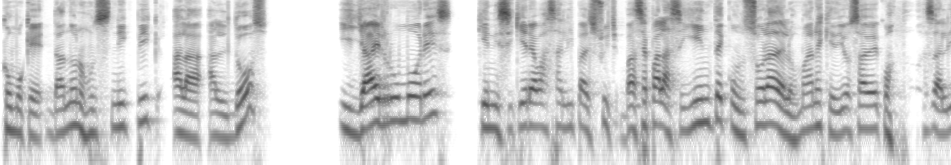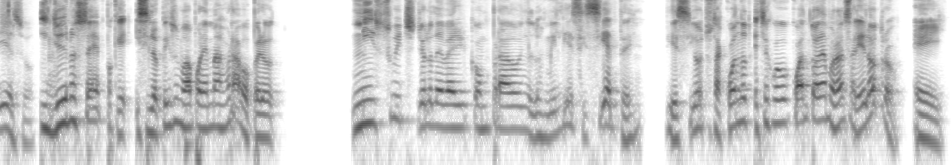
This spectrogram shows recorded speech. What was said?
como que dándonos un sneak peek a la, al 2 y ya hay rumores que ni siquiera va a salir para el Switch. Va a ser para la siguiente consola de los manes que Dios sabe cuándo va a salir eso. Y yo no sé, porque y si lo pienso me va a poner más bravo, pero mi Switch yo lo debe haber comprado en el 2017, 18. O sea, ¿cuándo, ese juego cuánto ha demorado en salir el otro? Ey,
